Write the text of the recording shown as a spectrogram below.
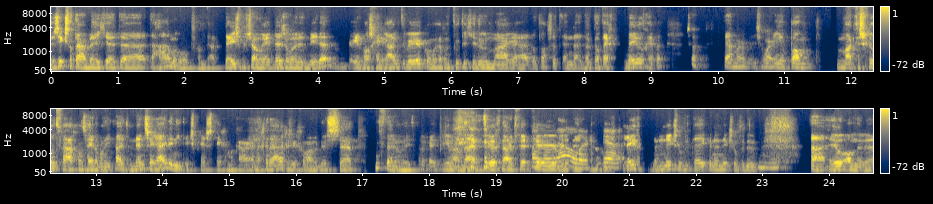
Dus ik zat daar een beetje te, te hameren op. Van, ja, deze persoon reed best wel in het midden. Er was geen ruimte meer. Ik kon nog even een toetertje doen, maar uh, dat was het. En uh, dat ik dat echt mee wil geven. Zo, ja, maar zeg maar in Japan maakt de schuldvraag ons helemaal niet uit. Mensen rijden niet expres tegen elkaar en dan gedragen zich gewoon. Dus uh, hoeft helemaal niet. Oké, prima. Nou ja, terug naar het. Oh, ja. Niks hoeven tekenen, niks hoeven doen. Ja, heel andere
